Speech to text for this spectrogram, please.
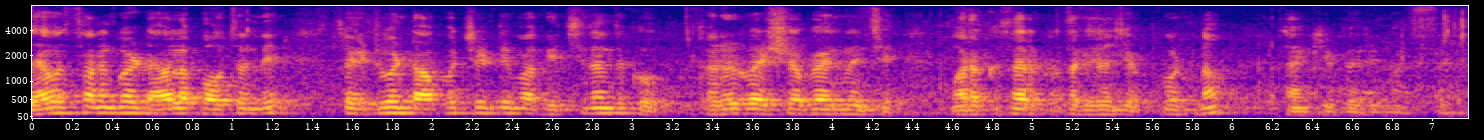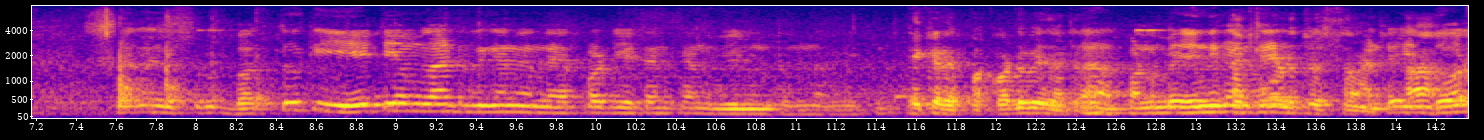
దేవస్థానం కూడా డెవలప్ అవుతుంది. సో ఇటువంటి ఆపర్చునిటీ మాకు ఇచ్చినందుకు కరూర్ వైశ్య బ్యాంక్ నుంచి మరొకసారి కృతజ్ఞతలు చెప్పుకుంటున్నాం. Thank you very much sir సరే ఇప్పుడు భక్తులకి ఏటీఎం లాంటిది కానీ నేను ఏర్పాటు చేయడానికి వీలు ఉంటుందా మీకు? ఇక్కడ కొట్ట మీద ఆ, కొండ మీద. ఎందుకంటే. అంటే. దూర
